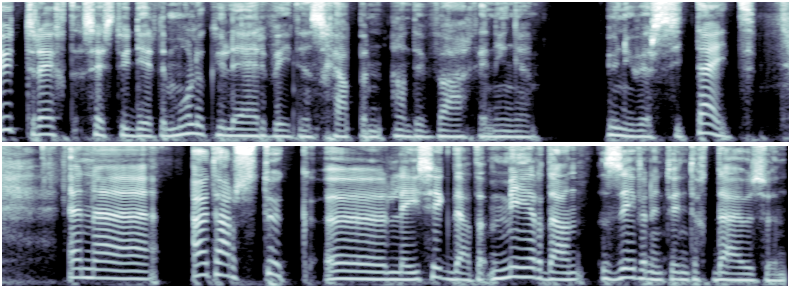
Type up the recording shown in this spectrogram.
Utrecht. Zij studeerde moleculaire wetenschappen aan de Wageningen Universiteit. En uh, uit haar stuk uh, lees ik dat meer dan 27.000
